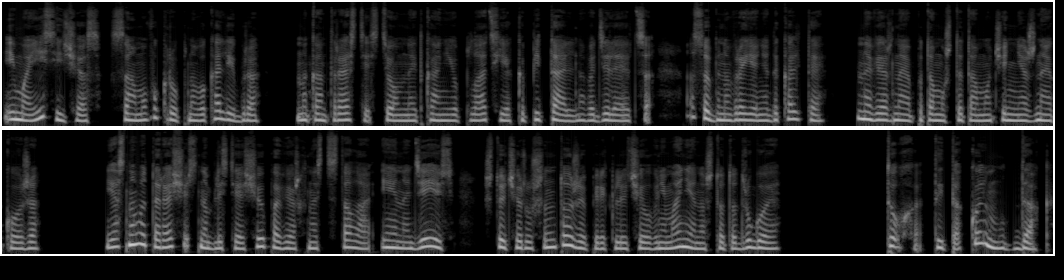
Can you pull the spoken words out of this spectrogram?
и мои сейчас самого крупного калибра. На контрасте с темной тканью платья капитально выделяются, особенно в районе декольте. Наверное, потому что там очень нежная кожа. Я снова таращусь на блестящую поверхность стола и надеюсь, что Чарушин тоже переключил внимание на что-то другое. «Тоха, ты такой мудак!»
